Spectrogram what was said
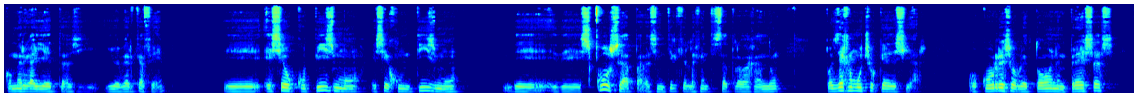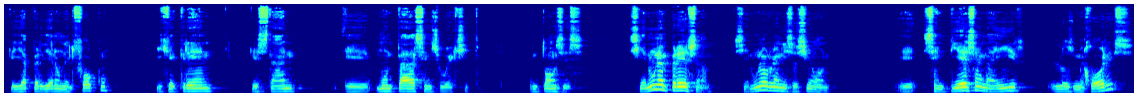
comer galletas y, beber café. Eh, ese ocupismo, ese juntismo de, excusa para sentir que la gente está trabajando, pues deja mucho que desear. Ocurre sobre todo en empresas que ya perdieron el foco y que creen que están eh, montadas en su éxito. Entonces, si en una empresa, si en una organización eh, se empiezan a ir los mejores,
